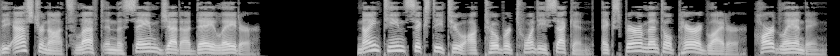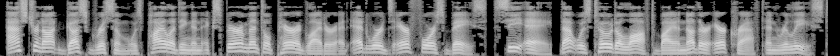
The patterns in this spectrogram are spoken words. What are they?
The astronauts left in the same jet a day later. 1962 October 22, experimental paraglider, hard landing, astronaut Gus Grissom was piloting an experimental paraglider at Edwards Air Force Base, CA, that was towed aloft by another aircraft and released.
